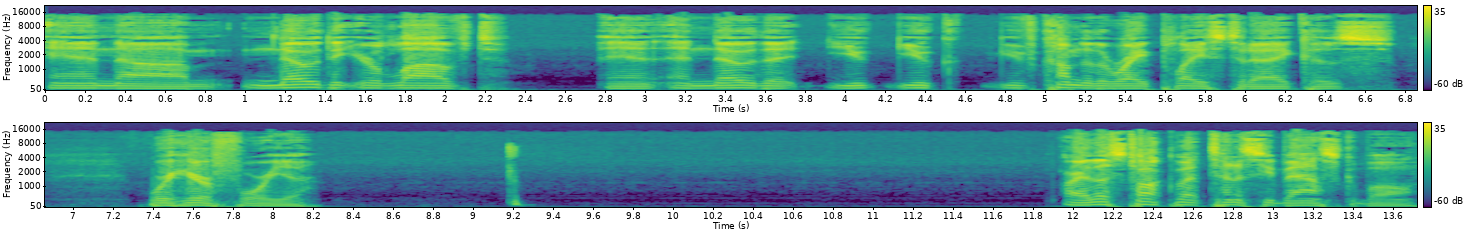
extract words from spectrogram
and um, know that you're loved, and, and know that you you you've come to the right place today because we're here for you. All right, let's talk about Tennessee basketball.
